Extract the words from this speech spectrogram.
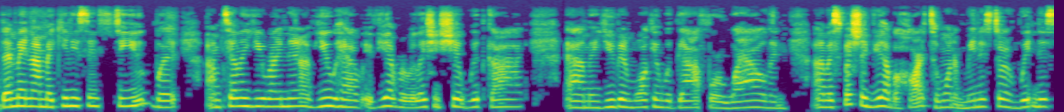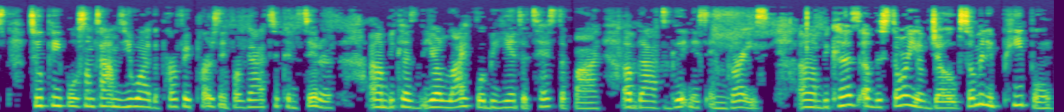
that may not make any sense to you but i'm telling you right now if you have if you have a relationship with god um, and you've been walking with god for a while and um, especially if you have a heart to want to minister and witness to people sometimes you are the perfect person for god to consider um, because your life will begin to testify of god's goodness and grace. Um, because of the story of job so many people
